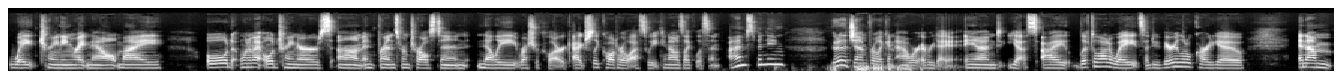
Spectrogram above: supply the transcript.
weight training right now. My old one of my old trainers um, and friends from Charleston, Nellie Rusher Clark, I actually called her last week and I was like, listen, I'm spending go to the gym for like an hour every day. And yes, I lift a lot of weights. I do very little cardio and I'm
